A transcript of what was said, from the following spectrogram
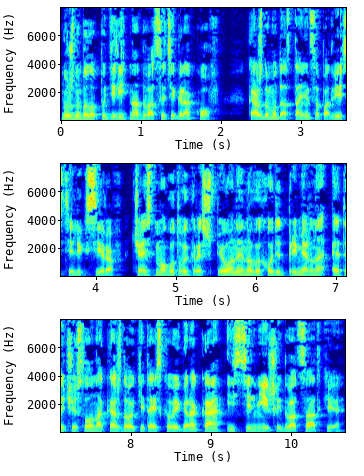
нужно было поделить на 20 игроков. Каждому достанется по 200 эликсиров. Часть могут выкрасть шпионы, но выходит примерно это число на каждого китайского игрока из сильнейшей двадцатки.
